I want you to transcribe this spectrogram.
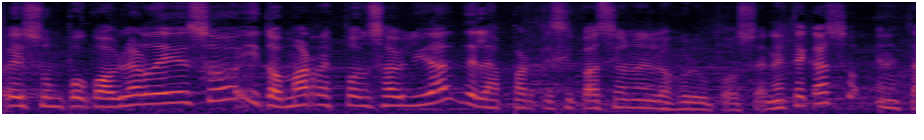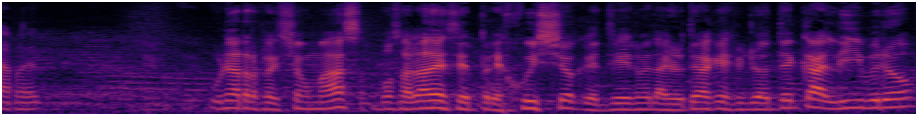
es un poco hablar de eso y tomar responsabilidad de la participación en los grupos, en este caso, en esta red una reflexión más, vos hablás de ese prejuicio que tiene la biblioteca, que es biblioteca, libro,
